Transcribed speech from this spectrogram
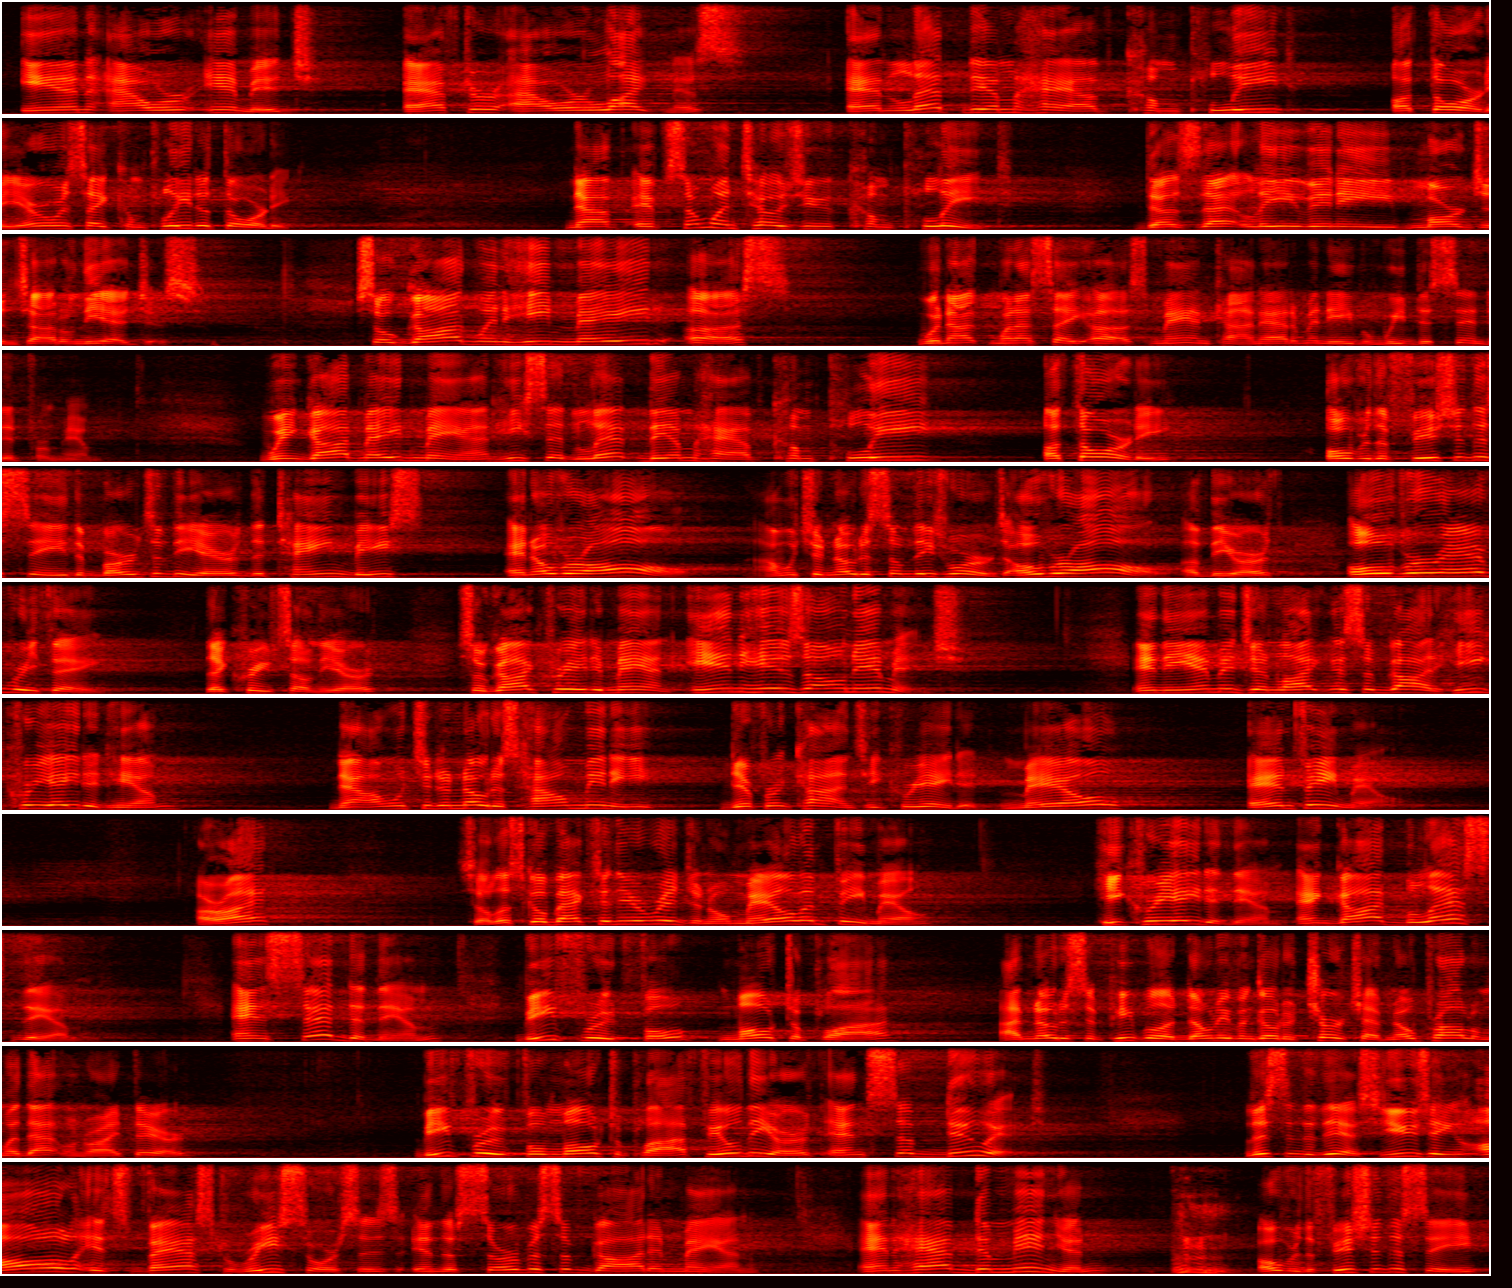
in our image, after our likeness, and let them have complete authority. Everyone say complete authority. Now, if someone tells you complete, does that leave any margins out on the edges? So, God, when He made us, when I, when I say us, mankind, Adam and Eve, and we descended from Him, when God made man, He said, let them have complete authority over the fish of the sea, the birds of the air, the tame beasts, and over all. I want you to notice some of these words over all of the earth, over everything that creeps on the earth. So God created man in his own image. In the image and likeness of God, he created him. Now I want you to notice how many different kinds he created male and female. All right? So let's go back to the original male and female. He created them, and God blessed them and said to them, Be fruitful, multiply. I've noticed that people that don't even go to church have no problem with that one right there. Be fruitful, multiply, fill the earth, and subdue it. Listen to this using all its vast resources in the service of God and man, and have dominion over the fish of the sea,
